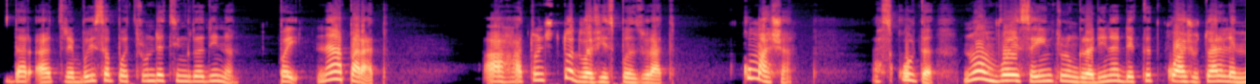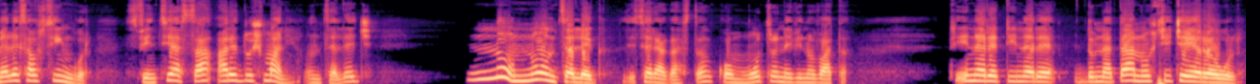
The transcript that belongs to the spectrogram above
Dar ar trebui să pătrundeți în grădină. Păi, neapărat. Ah, atunci tot voi fi spânzurat. Cum așa? Ascultă, nu am voie să intru în grădină decât cu ajutoarele mele sau singur. Sfinția sa are dușmani, înțelegi? Nu, nu înțeleg, zise Reagastă cu o mutră nevinovată. Tinere, tinere, dumneata nu știi ce e răul.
